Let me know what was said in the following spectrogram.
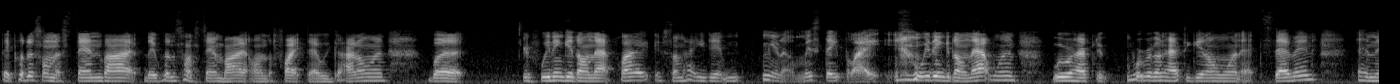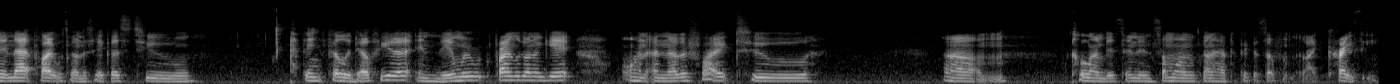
they put us on a standby, they put us on standby on the flight that we got on, but if we didn't get on that flight, if somebody didn't, you know, miss their flight, we didn't get on that one, we were have to we were gonna have to get on one at seven, and then that flight was gonna take us to, I think Philadelphia, and then we were finally gonna get on another flight to, um, Columbus, and then someone was gonna have to pick us up from like crazy.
